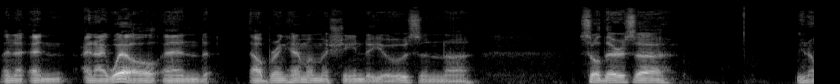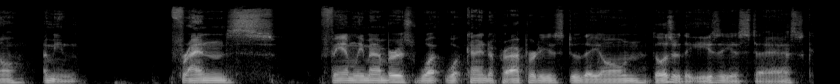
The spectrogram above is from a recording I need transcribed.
and and and I will, and I'll bring him a machine to use, and uh, so there's a, you know, I mean, friends, family members, what what kind of properties do they own? Those are the easiest to ask,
